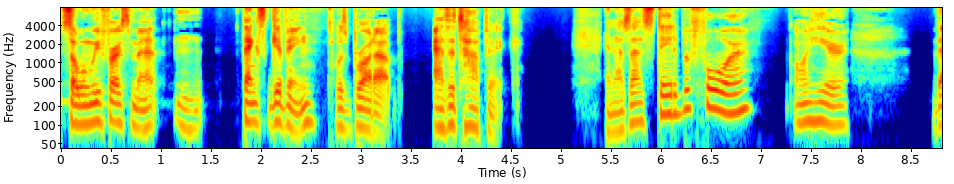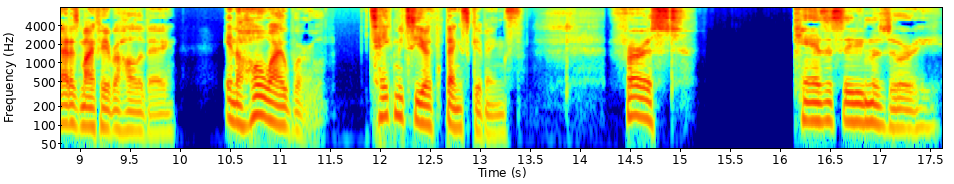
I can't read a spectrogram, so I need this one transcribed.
So when we first met, Mhm. Thanksgiving was brought up as a topic. And as I stated before on here, that is my favorite holiday in the whole wide world. Take me to your Thanksgivings. First, Kansas City, Missouri.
